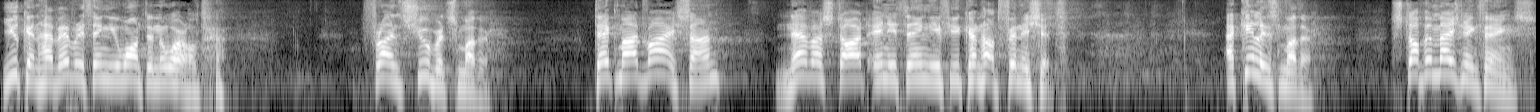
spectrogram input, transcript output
you can have everything you want in the world? Franz Schubert's mother, Take my advice, son. Never start anything if you cannot finish it. Achilles' mother. Stop imagining things.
